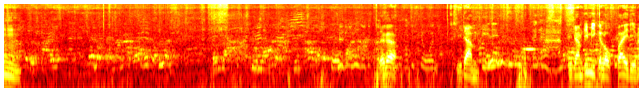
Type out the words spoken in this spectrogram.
อืมแล้วก็สีดำเป็นอาหาร สีดำที่มีกระโหลกไฟดีไหม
